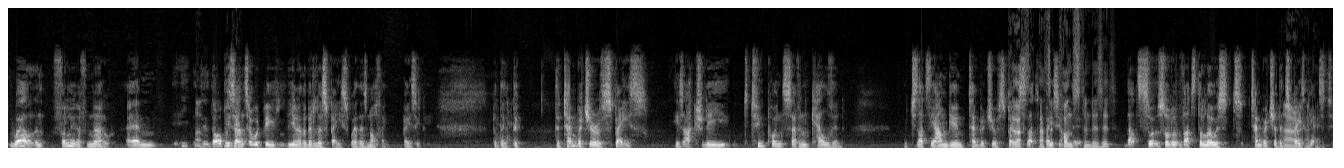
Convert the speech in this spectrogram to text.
well, and funnily enough, no. Um, Oh, the, the obvious okay. answer would be, you know, the middle of space where there's nothing, basically. But the the, the temperature of space is actually 2.7 Kelvin, which that's the ambient temperature of space. So that's, that's that's, a basically the- constant, is it? that's sort sort of that's the lowest temperature that All space right, okay. gets to.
